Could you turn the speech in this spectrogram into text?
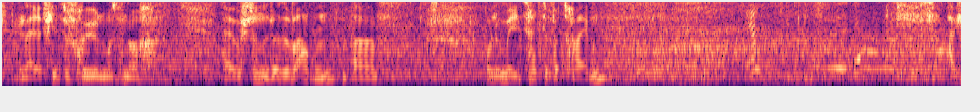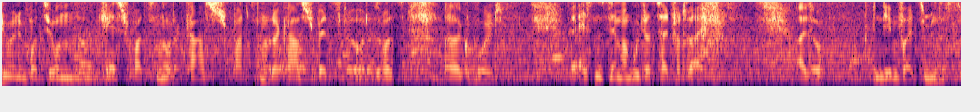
Ich bin leider viel zu früh und muss noch eine halbe Stunde oder so warten. Äh, und um mir die Zeit zu vertreiben, habe ich mir eine Portion Kässpatzen oder Kasspatzen oder Kasspätzle oder sowas äh, geholt. Essen ist ja immer ein guter Zeitvertreib. Also, in dem Fall zumindest.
